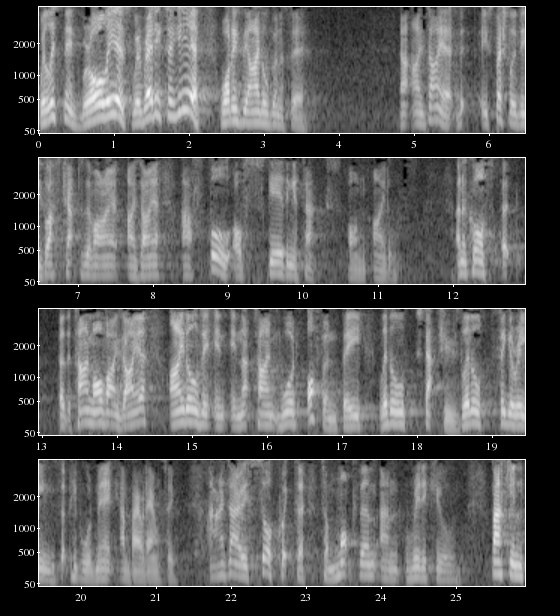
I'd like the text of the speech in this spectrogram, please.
We're listening. We're all ears. We're ready to hear. What is the idol going to say? Now, Isaiah, especially these last chapters of Isaiah, are full of scathing attacks on idols. And of course, at, at the time of Isaiah, idols in, in, that time would often be little statues, little figurines that people would make and bow down to. And Isaiah is so quick to, to mock them and ridicule them. Back in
